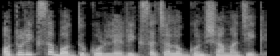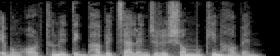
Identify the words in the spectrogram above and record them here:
অটোরিকশা বদ্ধ করলে রিক্সা চালকগণ সামাজিক এবং অর্থনৈতিকভাবে চ্যালেঞ্জের সম্মুখীন হবেন।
